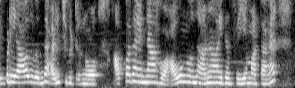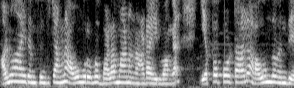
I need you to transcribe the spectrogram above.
எப்படியாவது வந்து அழிச்சு விட்டுறணும். அப்பதான் என்ன ஆகும்? அவங்க வந்து அணு ஆயுதம் செய்ய மாட்டாங்க. அணு ஆயுதம் செஞ்சுட்டாங்கன்னா அவங்க ரொம்ப பலமான நாடாயிருவாங்க. எப்போ போட்டாலும் அவங்க வந்து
